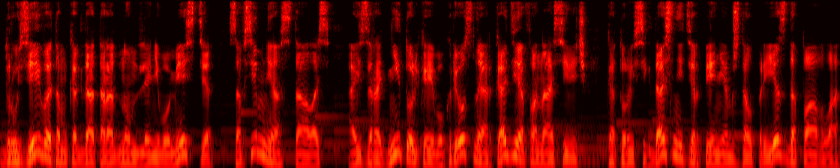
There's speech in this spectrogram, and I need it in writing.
Друзей в этом когда-то родном для него месте совсем не осталось, а из родни только его крестный Аркадий Афанасьевич, который всегда с нетерпением ждал приезда Павла.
